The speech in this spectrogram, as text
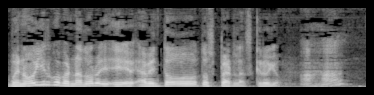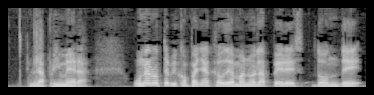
Bueno, hoy el gobernador eh, aventó dos perlas, creo yo. Ajá. La primera, Una nota de mi compañera Claudia Manuela Pérez, donde,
